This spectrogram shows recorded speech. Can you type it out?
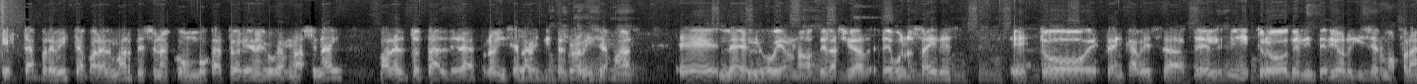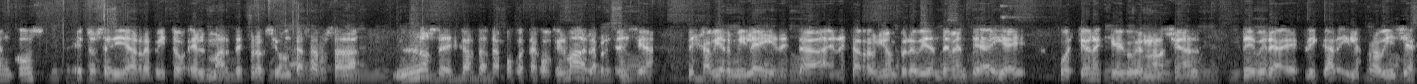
Está prevista para el martes una convocatoria en el gobierno nacional para el total de las provincias, las 23 provincias más eh, el gobierno de la ciudad de Buenos Aires. Esto está en cabeza del ministro del Interior, Guillermo Francos. Esto sería, repito, el martes próximo en Casa Rosada. No se descarta, tampoco está confirmada la presencia de Javier Milei en esta, en esta reunión, pero evidentemente ahí hay cuestiones que el gobierno nacional deberá explicar y las provincias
